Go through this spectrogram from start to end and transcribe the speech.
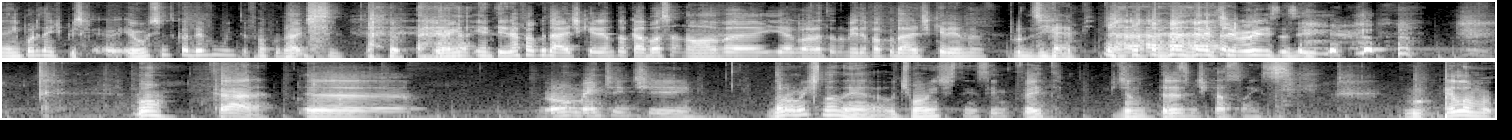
é importante. Por isso que eu, eu sinto que eu devo muito à faculdade, assim. Eu en- entrei na faculdade querendo tocar bossa nova e agora tô no meio da faculdade querendo produzir rap. tipo isso, assim. Bom, cara, é, normalmente a gente. Normalmente não, né? Ultimamente a gente tem sempre feito pedindo três indicações. Pela...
